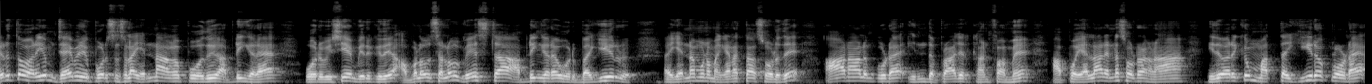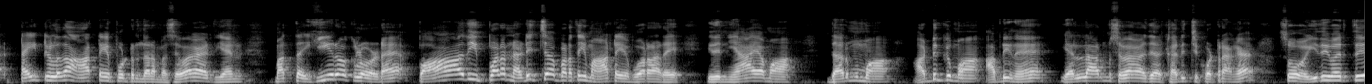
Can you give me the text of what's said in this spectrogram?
எடுத்த வரையும் ஜெயமரவி ரவி போர்ஷன்ஸ் எல்லாம் என்ன ஆக போகுது அப்படிங்கிற ஒரு விஷயம் இருக்குது. அவ்வளவு செலவு வேஸ்ட்டா அப்படிங்கிற ஒரு பகீர் எண்ணமும் நம்ம எனத்தான் சொல்லுது. ஆனாலும் கூட இந்த ப்ராஜெக்ட் கன்ஃபார்மு அப்போ எல்லாரும் என்ன சொல்கிறாங்கன்னா இது வரைக்கும் மற்ற ஹீரோக்களோட டைட்டில் தான் ஆட்டையை போட்டிருந்த நம்ம சிவகார்த்தியன் மற்ற ஹீரோக்களோட பாதி படம் நடித்த படத்தையும் ஆட்டையை போடுறாரு. இது நியாயமா? தர்மமா? அடுக்குமா? அப்படின்னு எல்லாரும் சிவகார்த்தியை கரிச்சு கொட்டுறாங்க. ஸோ இது வரைத்து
